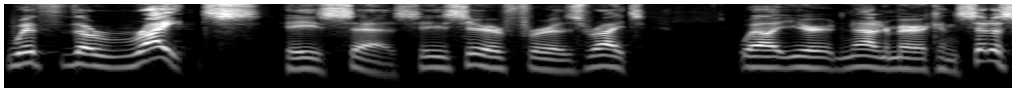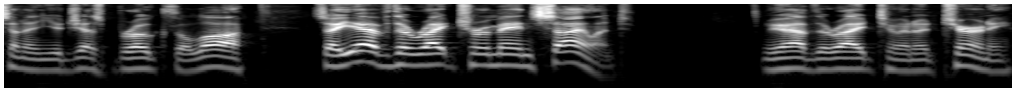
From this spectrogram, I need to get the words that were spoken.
With the rights, he says. He's here for his rights. Well, you're not an American citizen and you just broke the law. So you have the right to remain silent. You have the right to an attorney.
